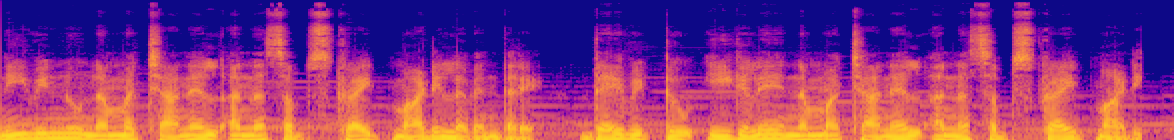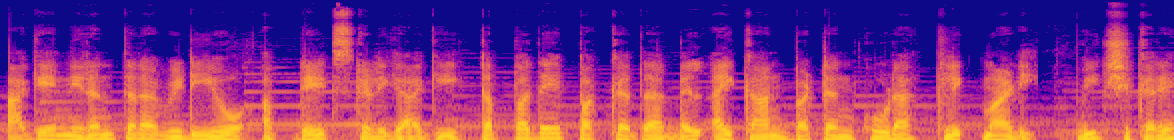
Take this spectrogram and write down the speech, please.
ನೀವಿನ್ನೂ ನಮ್ಮ ಚಾನೆಲ್ ಅನ್ನ ಸಬ್ಸ್ಕ್ರೈಬ್ ಮಾಡಿಲ್ಲವೆಂದರೆ, ದಯವಿಟ್ಟು ಈಗಲೇ ನಮ್ಮ ಚಾನೆಲ್ ಅನ್ನ ಸಬ್ಸ್ಕ್ರೈಬ್ ಮಾಡಿ. ಹಾಗೆ ನಿರಂತರ ವಿಡಿಯೋ ಅಪ್ಡೇಟ್ಸ್ಗಳಿಗಾಗಿ ತಪ್ಪದೇ ಪಕ್ಕದ ಬೆಲ್ ಐಕಾನ್ ಬಟನ್ ಕೂಡ ಕ್ಲಿಕ್ ಮಾಡಿ. ವೀಕ್ಷಕರೇ,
